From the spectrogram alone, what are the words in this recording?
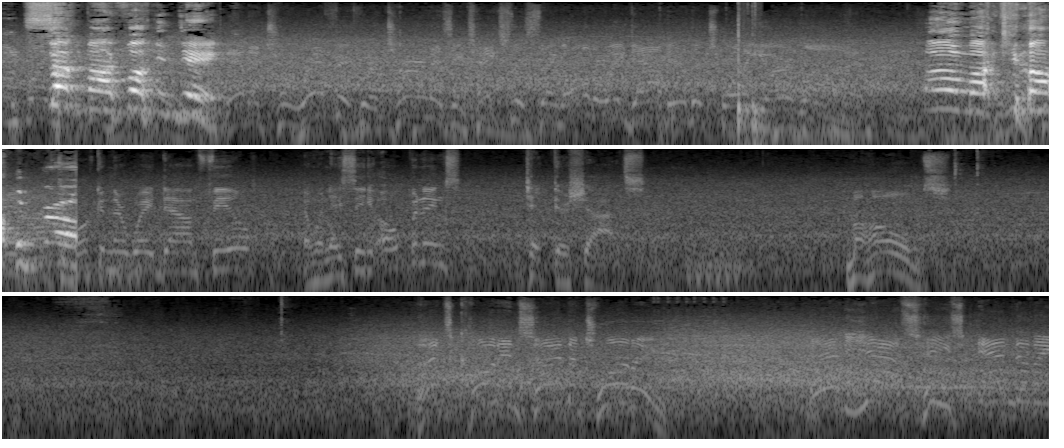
Suck my fucking dick! And a terrific return as he takes this thing all the way down near the 20-yard line. Oh my god, bro! Working their way downfield, and when they see openings, take their shots. Mahomes. That's caught inside the 20. And yes, he's into the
